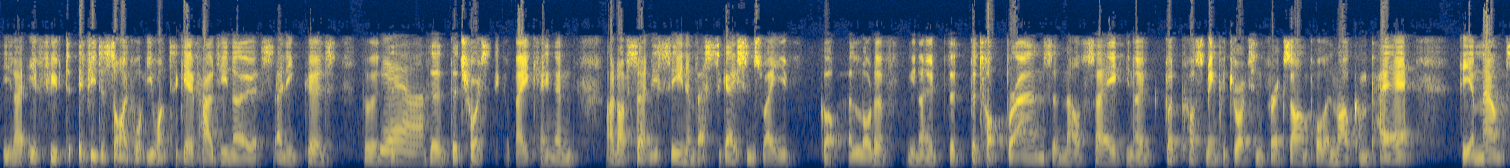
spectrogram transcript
you know if you if you decide what you want to give, how do you know it's any good? The yeah. the, the, the choice that you're making, and and I've certainly seen investigations where you've got a lot of you know the, the top brands, and they'll say you know glucosamine chondroitin, for example, and they'll compare the amount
